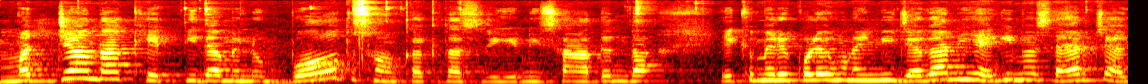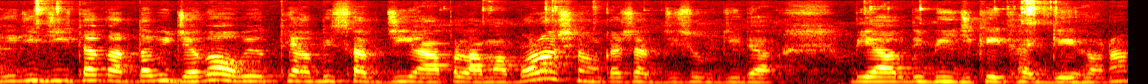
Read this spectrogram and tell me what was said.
ਮੱਝਾਂ ਦਾ, ਖੇਤੀ ਦਾ ਮੈਨੂੰ ਬਹੁਤ ਸ਼ੌਂਕ ਹੈ, ਇੱਕ ਤਾਂ ਸਰੀਰ ਨਹੀਂ ਸਾਥ ਦਿੰਦਾ। ਇੱਕ ਮੇਰੇ ਕੋਲੇ ਹੁਣ ਇੰਨੀ ਜਗ੍ਹਾ ਨਹੀਂ ਹੈਗੀ, ਮੈਂ ਸ਼ਹਿਰ ਚ ਆ ਗਈ ਜੀ ਜੀ ਤਾਂ ਕਰਦਾ ਵੀ ਜਗ੍ਹਾ ਹੋਵੇ, ਉੱਥੇ ਆਪਦੀ ਸਬਜ਼ੀ ਆਪ ਲਾਵਾਂ, ਬੜਾ ਸ਼ੌਂਕ ਹੈ ਸਬਜ਼ੀ ਸੁਬਜ਼ੀ ਦਾ, ਵੀ ਆਪਦੀ ਬੀਜ ਕੇ ਖਾਈਏ ਹਨਾ,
